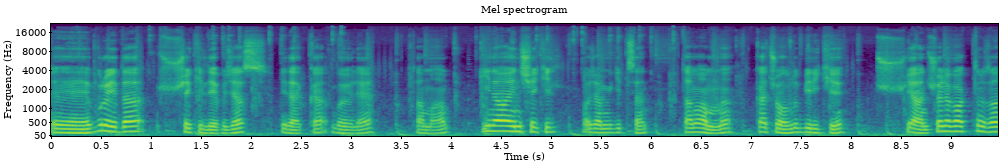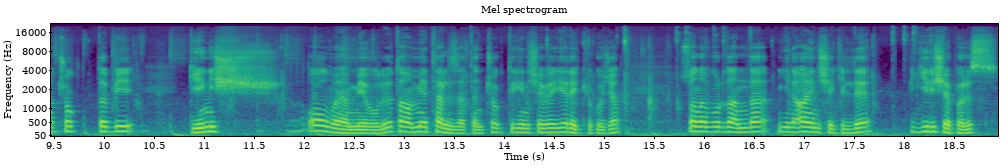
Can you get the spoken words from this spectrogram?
Ee, burayı da şu şekilde yapacağız. Bir dakika böyle. Tamam. Yine aynı şekil. Hocam bir git sen. Tamam mı? Kaç oldu? 1 2. Yani şöyle baktığım zaman çok da bir geniş olmayan bir ev oluyor. Tamam yeterli zaten. Çok da geniş eve gerek yok hocam. Sonra buradan da yine aynı şekilde bir giriş yaparız.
